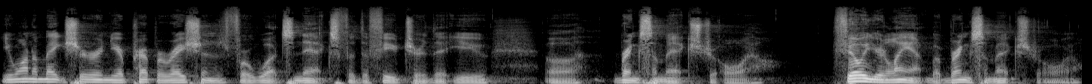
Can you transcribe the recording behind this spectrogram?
you want to make sure in your preparations for what's next for the future that you uh, bring some extra oil. Fill your lamp, but bring some extra oil.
